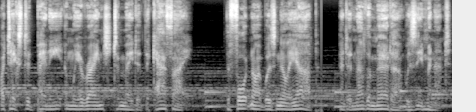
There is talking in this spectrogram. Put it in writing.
I texted Penny and we arranged to meet at the cafe. The fortnight was nearly up and another murder was imminent.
